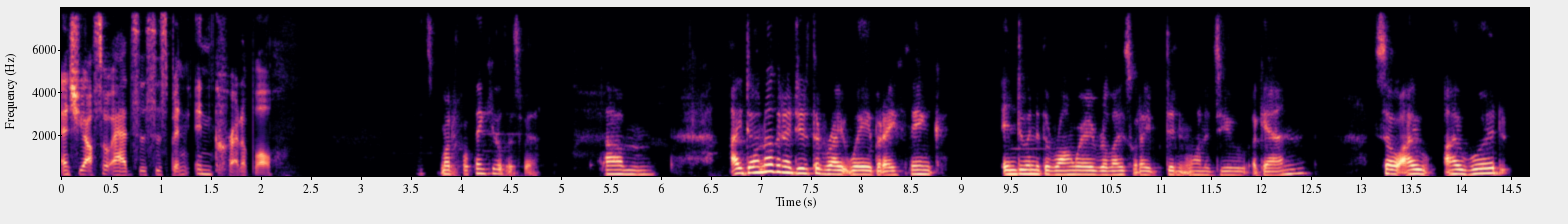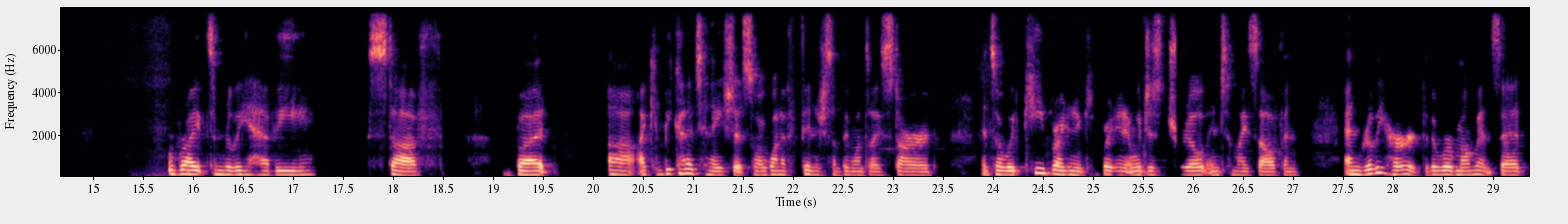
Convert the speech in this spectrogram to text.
And she also adds, this has been incredible. That's wonderful. Thank you, Elizabeth. Um, I don't know that I did it the right way, but I think in doing it the wrong way, I realized what I didn't want to do again. So I I would write some really heavy stuff, but uh, I can be kind of tenacious. So I want to finish something once I start, and so I would keep writing and keep writing, and would just drill into myself and and really hurt. There were moments that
